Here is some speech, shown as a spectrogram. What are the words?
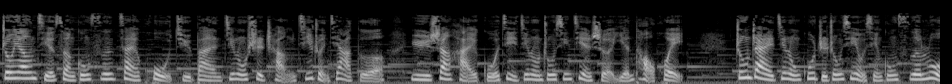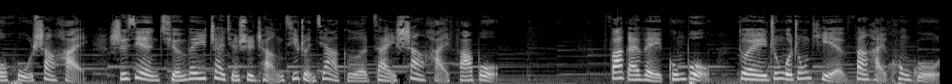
中央结算公司在沪举办金融市场基准价格与上海国际金融中心建设研讨会。中债金融估值中心有限公司落户上海，实现权威债券市场基准价格在上海发布。发改委公布，对中国中铁、泛海控股、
